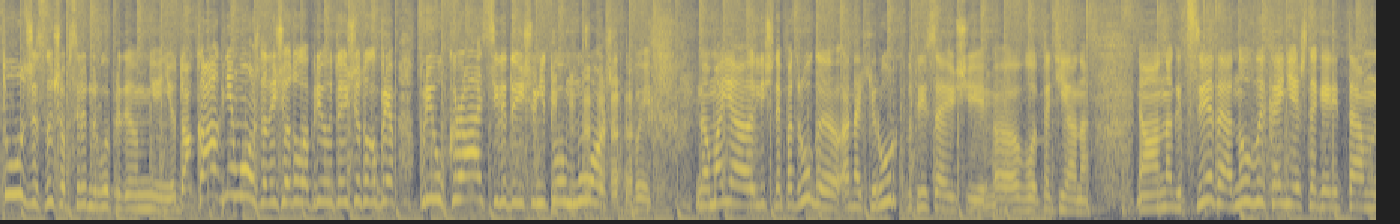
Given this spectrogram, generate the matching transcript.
тут же слышу абсолютно другое мнение. Да как не можно? Да еще только, при, да еще только прям приукрасили, да еще не то может быть. Но моя личная подруга, она хирург потрясающий, э, вот, Татьяна. Она говорит, Света, ну вы, конечно, говорит, там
